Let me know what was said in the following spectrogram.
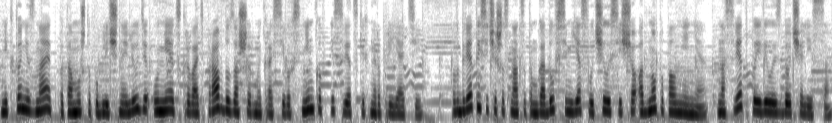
никто не знает, потому что публичные люди умеют скрывать правду за ширмой красивых снимков и светских мероприятий. В 2016 году в семье случилось еще одно пополнение, на свет появилась дочь Алиса.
